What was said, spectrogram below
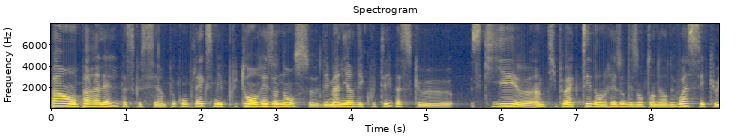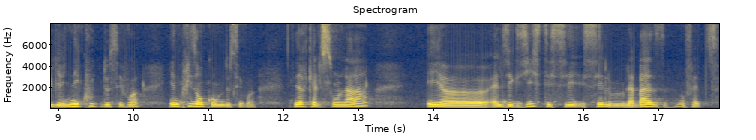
pas en parallèle parce que c'est un peu complexe, mais plutôt en résonance des manières d'écouter parce que ce qui est euh, un petit peu acté dans le réseau des entendeurs de voix, c'est qu'il y a une écoute de ces voix, il y a une prise en compte de ces voix. C'est-à-dire qu'elles sont là et euh, elles existent et c'est la base en fait.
